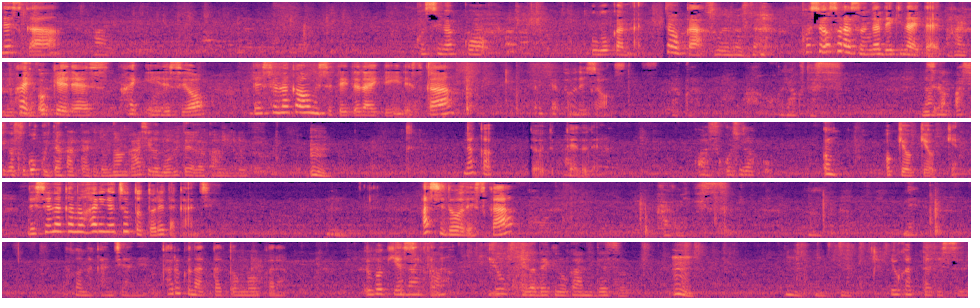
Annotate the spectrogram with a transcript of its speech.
ですか？はい。腰がこう動かない。でしょうか腰を反らすんができないタイプ。はいはい、OK です。はい、いいですよ。で、背中を見せていただいていいですか？どうでしょう？楽ですなんか足がすごく痛かったけどなんか足が伸びたような感じで。すうん。なんか、程度で？あ少し楽うん。OK、OK、OK。で、背中の張りがちょっと取れた感じ。うん。足どうですか？軽いですね。こんな感じやね。軽くなったと思うから、動きやすいかな。気をつけができる感じですうん。うん、うん、うん。よかったです。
